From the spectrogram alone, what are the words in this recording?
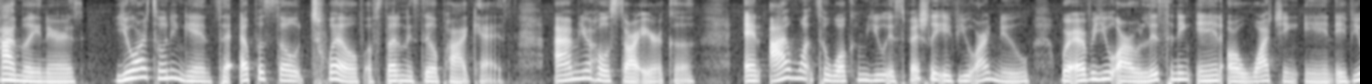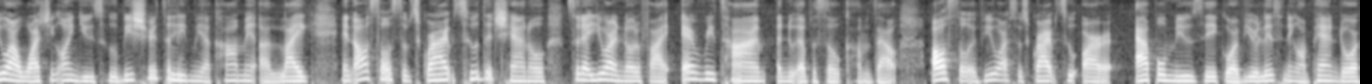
Hi, millionaires. You are tuning in to episode 12 of Suddenly Still podcast. I'm your host, Star Erica, and I want to welcome you, especially if you are new, wherever you are listening in or watching in. If you are watching on YouTube, be sure to leave me a comment, a like, and also subscribe to the channel so that you are notified every time a new episode comes out. Also, if you are subscribed to our Apple Music or if you're listening on Pandora,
